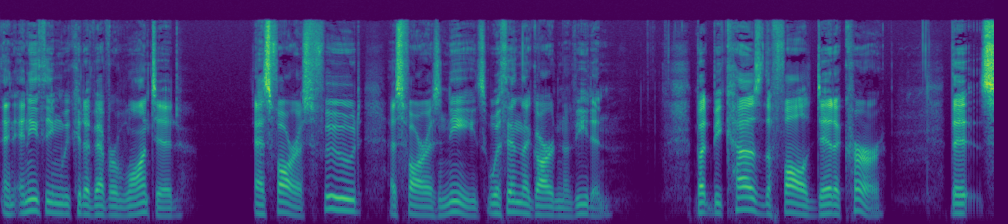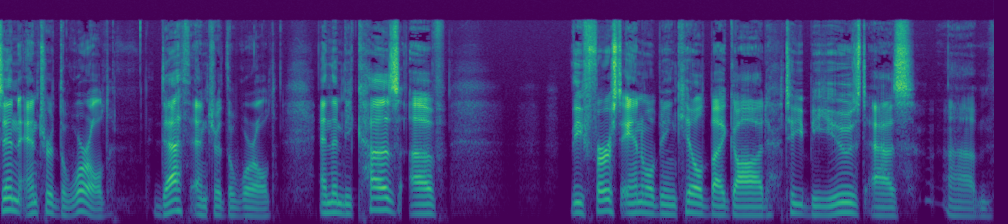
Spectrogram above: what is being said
and anything we could have ever wanted as far as food, as far as needs within the Garden of Eden. But because the fall did occur, the sin entered the world, death entered the world, and then because of the first animal being killed by God to be used as um,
